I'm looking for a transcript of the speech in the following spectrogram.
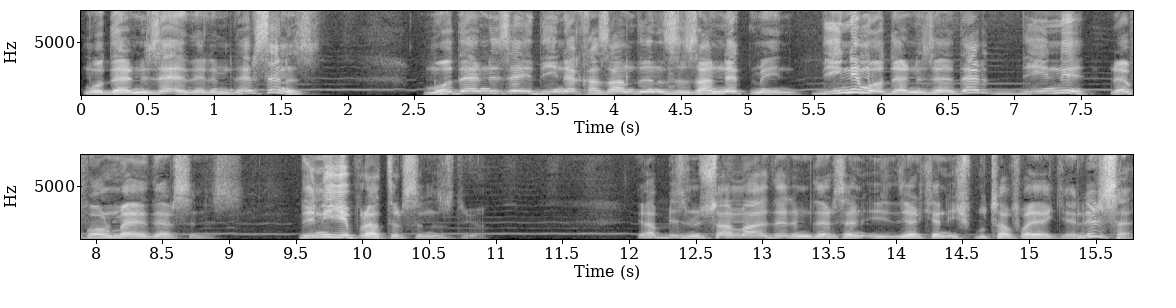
modernize edelim derseniz modernizeyi dine kazandığınızı zannetmeyin. Dini modernize eder, dini reforme edersiniz. Dini yıpratırsınız diyor. Ya biz müsamaha edelim dersen derken iş bu tafaya gelirse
